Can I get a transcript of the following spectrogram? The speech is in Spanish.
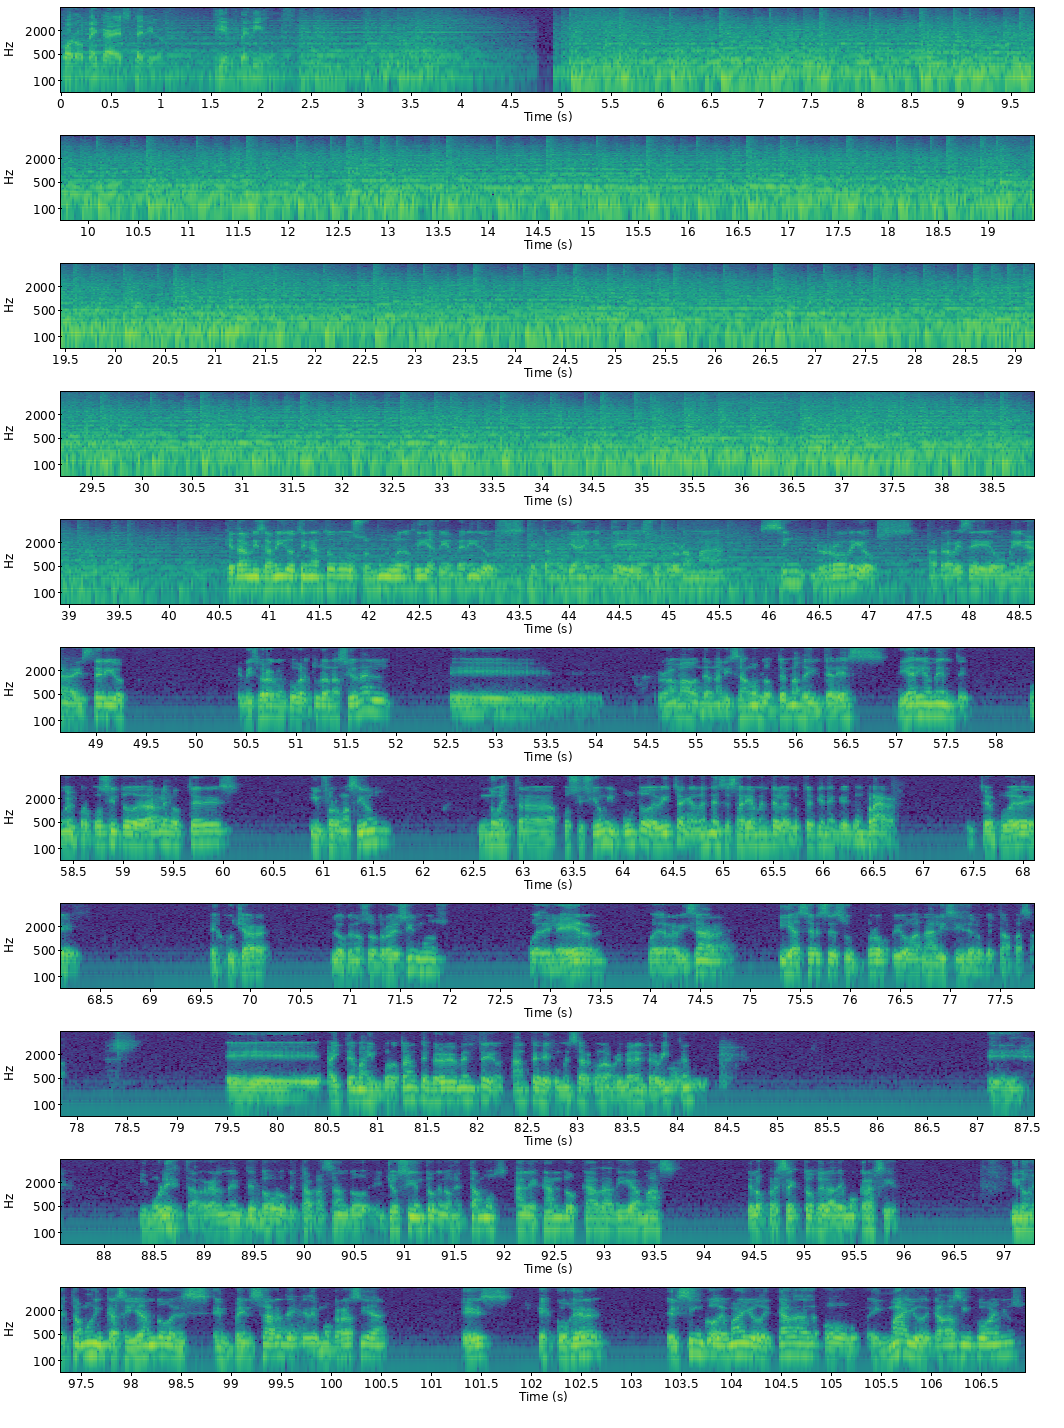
por Omega Estéreo. Bienvenidos. Tal mis amigos? Tengan todos muy buenos días, bienvenidos. Estamos ya en este su programa Sin Rodeos a través de Omega Estéreo, emisora con cobertura nacional, eh, programa donde analizamos los temas de interés diariamente con el propósito de darles a ustedes información, nuestra posición y punto de vista que no es necesariamente la que usted tiene que comprar. Usted puede escuchar lo que nosotros decimos, puede leer, puede revisar y hacerse su propio análisis de lo que está pasando. Eh, hay temas importantes brevemente antes de comenzar con la primera entrevista. Eh, y molesta realmente todo lo que está pasando. Yo siento que nos estamos alejando cada día más de los preceptos de la democracia y nos estamos encasillando en, en pensar de que democracia es escoger el 5 de mayo de cada, o en mayo de cada cinco años,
